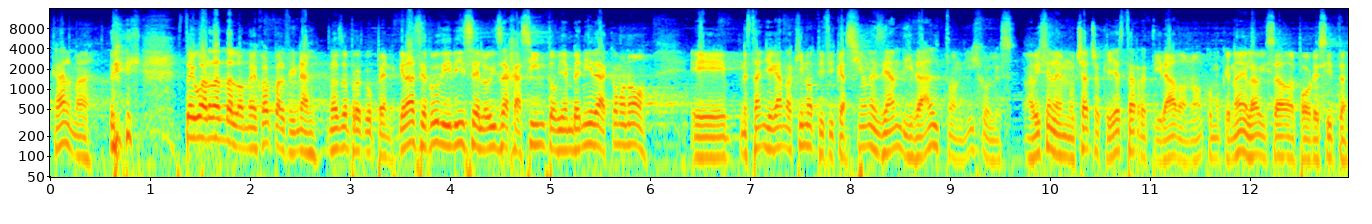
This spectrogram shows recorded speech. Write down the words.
Calma, estoy guardando lo mejor para el final, no se preocupen. Gracias Rudy, dice Loisa Jacinto, bienvenida, ¿cómo no? Eh, me están llegando aquí notificaciones de Andy Dalton, híjoles, avísenle al muchacho que ya está retirado, ¿no? Como que nadie le ha avisado, pobrecita.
